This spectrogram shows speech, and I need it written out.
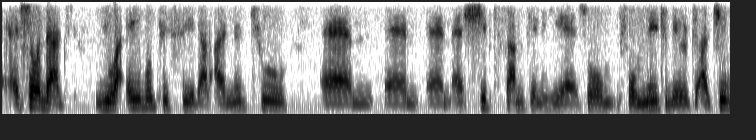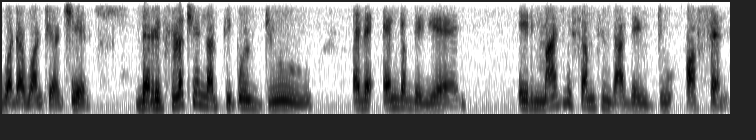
uh, so that you are able to see that I need to um, um, um, uh, shift something here so for me to be able to achieve what I want to achieve. The reflection that people do at the end of the year, it must be something that they do often.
